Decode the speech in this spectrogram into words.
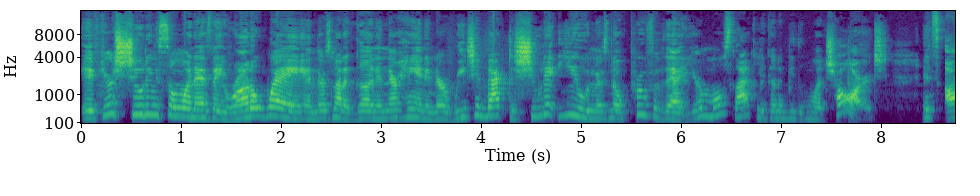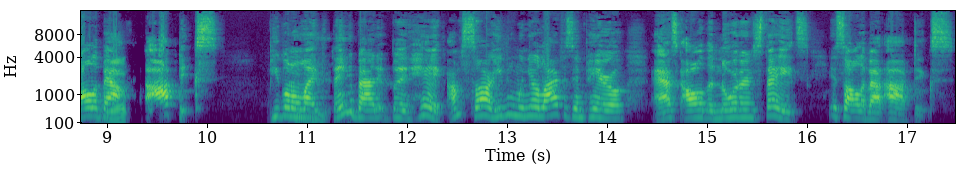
if you're shooting someone as they run away and there's not a gun in their hand and they're reaching back to shoot at you and there's no proof of that, you're most likely going to be the one charged. It's all about Yep. the optics. People don't like to think about it, but heck, I'm sorry, even when your life is in peril, ask all the northern states, it's all about optics.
